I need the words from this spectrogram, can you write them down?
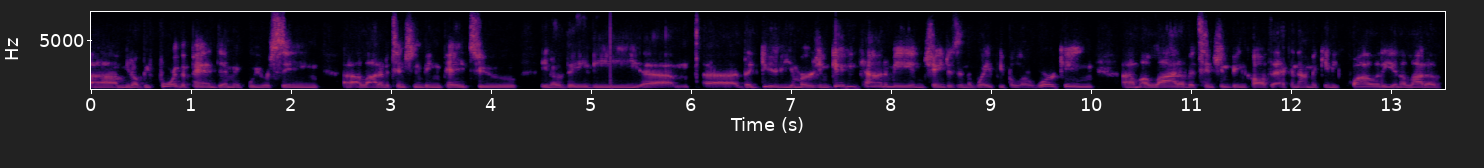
Um, you know, before the pandemic, we were seeing uh, a lot of attention being paid to you know the the um, uh, the, the, emerging gig economy and changes in the way people are working. Um, a lot of attention being called to economic inequality and a lot of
